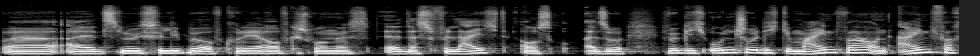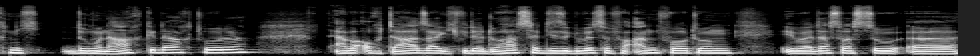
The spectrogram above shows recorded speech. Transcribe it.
äh, als Luis Felipe auf Korea raufgesprungen ist, äh, das vielleicht aus, also wirklich unschuldig gemeint war und einfach nicht drüber nachgedacht wurde. Aber auch da sage ich wieder, du hast halt diese gewisse Verantwortung über das, was du äh,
